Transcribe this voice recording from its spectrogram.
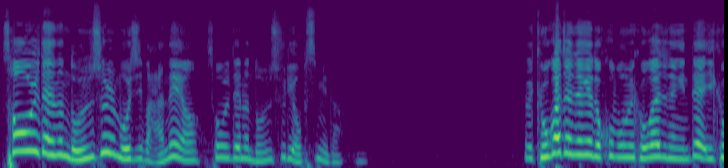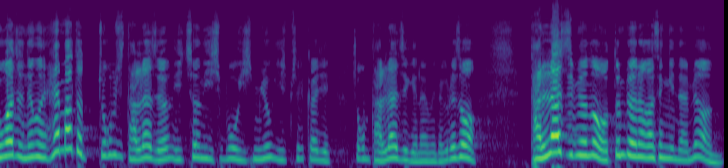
서울대는 논술 모집 안 해요. 서울대는 논술이 없습니다. 네. 교과 전형에 놓고 보면 교과 전형인데 이 교과 전형은 해마다 조금씩 달라져요. 2025, 26, 27까지 조금 달라지긴 합니다. 그래서 달라지면 어떤 변화가 생기냐면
